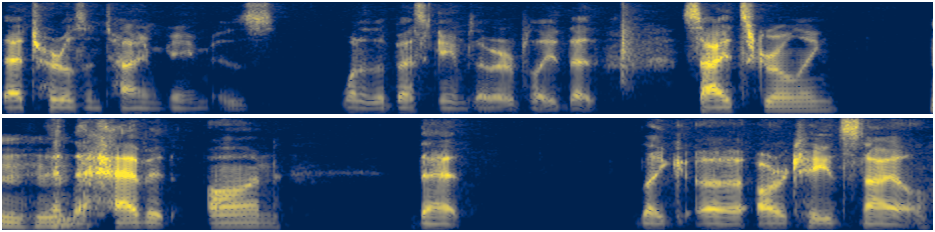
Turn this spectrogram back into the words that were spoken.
that Turtles in Time game is one of the best games I've ever played. That side scrolling hmm and to have it on that like uh arcade style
